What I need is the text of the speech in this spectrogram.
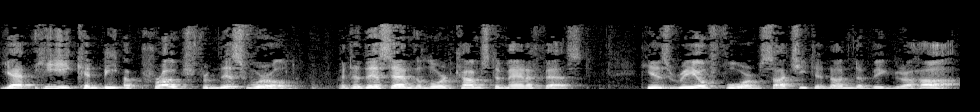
yet he can be approached from this world. And to this end, the Lord comes to manifest his real form, Sachitananda Vigraha.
